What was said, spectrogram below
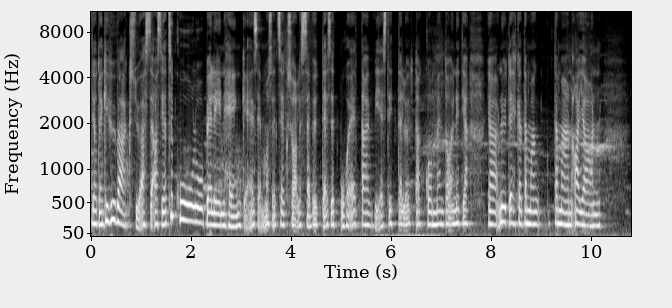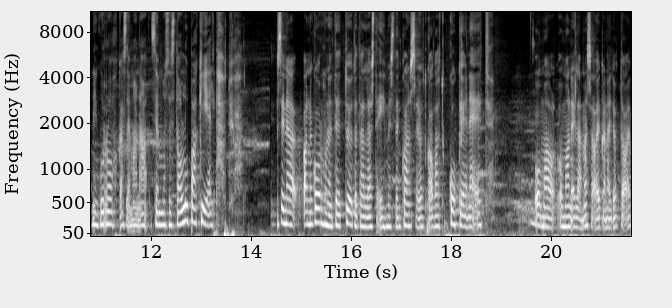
jotenkin hyväksyä se asia, että se kuuluu pelin henkeen, semmoiset seksuaalissävytteiset puheet tai viestittelyt tai kommentoinnit. Ja, ja nyt ehkä tämän, tämän ajan niin kuin rohkaisemana semmoisesta on lupa kieltäytyä. Sinä, Anna Korhonen, teet työtä tällaisten ihmisten kanssa, jotka ovat kokeneet oma, oman elämänsä aikana jotain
